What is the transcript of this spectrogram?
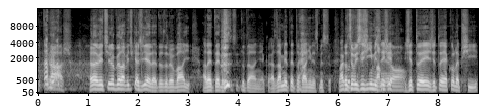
i ty dáš. Hele, většinou by lavička žije, ne, to se normální, ale to je nesmysl totální, jako, a za mě to je totální nesmysl. Marku, to, co myslíš, mě že, že, to je, že to je jako lepší,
